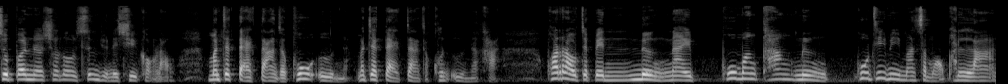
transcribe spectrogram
supernatural ซึ่งอยู่ในชีวิตของเรา มันจะแตกต่างจากผู้อื่น มันจะแตกต่างจากคนอื่นนะคะ เพราะเราจะเป็นหนึ่งในผู้มั่งคั่งหนึ่งผู้ที่มีมันสมองพันล้าน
